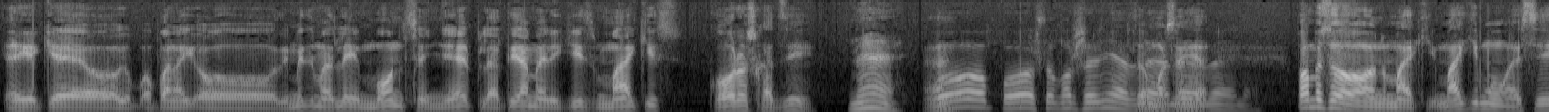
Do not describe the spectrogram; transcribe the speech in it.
Ε, και ο, ο, Παναγ... ο Δημήτρης μας λέει Μονσενιέρ, πλατεία Αμερικής, Μάκης, κόρο Χατζή. Ναι, Ε; πω, πω, στο Μορσενιέρ. Στο ναι, Μορσενιέρ. Ναι, ναι, ναι. Πάμε στον Μάκη. Μάκη μου, εσύ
